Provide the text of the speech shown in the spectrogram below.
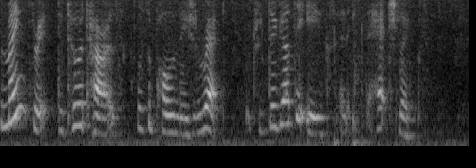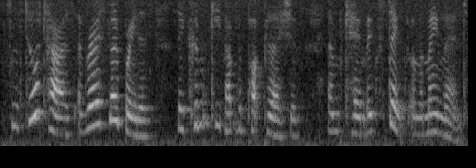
The main threat to tuataras was the Polynesian rat, which would dig out the eggs and eat the hatchlings. Since tuataras are very slow breeders, they couldn't keep up the population and became extinct on the mainland.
